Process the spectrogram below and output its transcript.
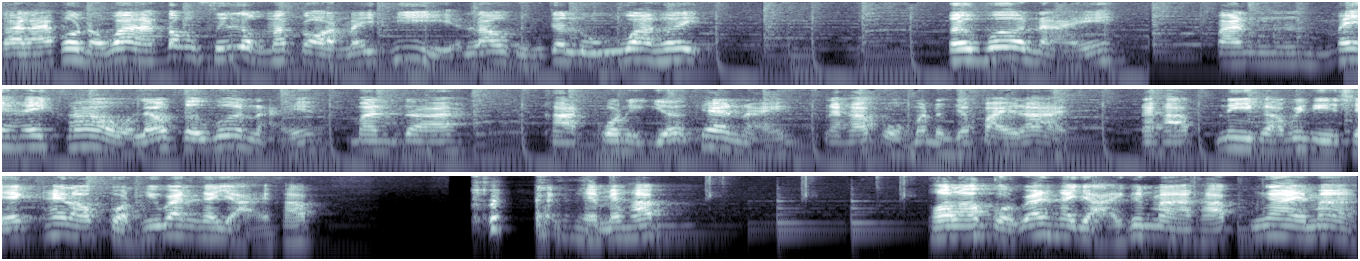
หลายๆคนบอกว่าต้องซื้อออกมาก่อนไหมพี่เราถึงจะรู้ว่าเฮ้ยเซิร์ฟเวอร์ไหน มันไม่ให้เข้าแล้วเซิร์ฟเวอร์ไหน มันจะขาดคนอีกเยอะแค่ไหนนะครับ ผมมันถึงจะไปได้นะครับ นี่ครับวิธีเช็คให้เรากดที่แว่นขยายครับ เห็นไหมครับ พอเรากดแว่นขยายขึ้นมาครับ ง่ายมาก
